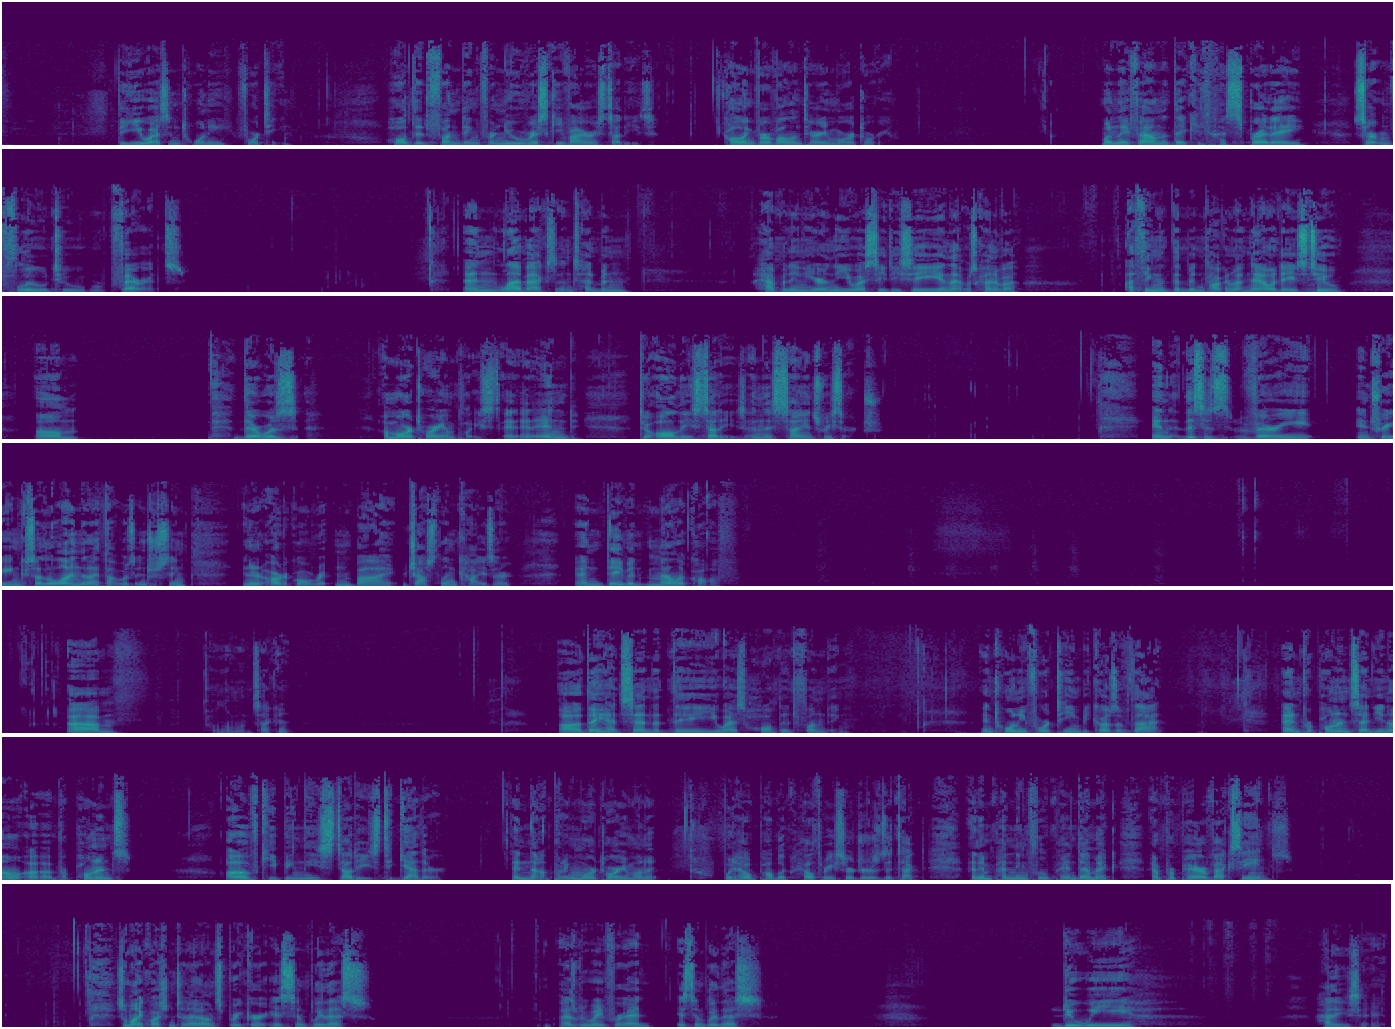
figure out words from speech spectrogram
the U.S. in 2014 halted funding for new risky virus studies, calling for a voluntary moratorium. When they found that they could spread a certain flu to ferrets, and lab accidents had been happening here in the US CDC, and that was kind of a a thing that they've been talking about nowadays too. Um, there was a moratorium placed, an end to all these studies and this science research. And this is very intriguing. So, the line that I thought was interesting in an article written by Jocelyn Kaiser and David Malakoff. Um, hold on one second. Uh, they had said that the U.S. halted funding in 2014 because of that. And proponents said, you know, uh, uh, proponents of keeping these studies together and not putting a moratorium on it would help public health researchers detect an impending flu pandemic and prepare vaccines. So, my question tonight on Spreaker is simply this. As we wait for Ed, is simply this do we how do you say it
